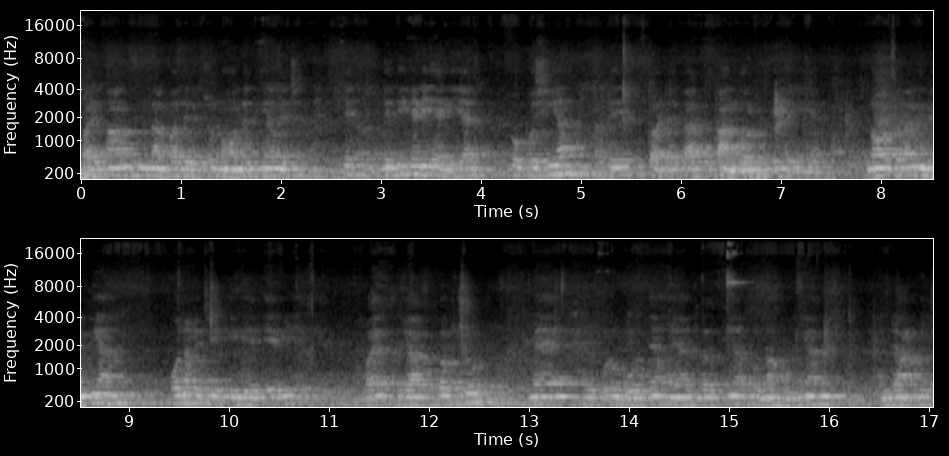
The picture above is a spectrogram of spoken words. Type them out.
ਭਾਈ ਕਾਨ ਸਿੰਘ ਨਾਭਾ ਦੇ ਵਿੱਚੋਂ ਨੌ ਨਦੀਆਂ ਵਿੱਚ ਇੱਕ ਨਦੀ ਜਿਹੜੀ ਹੈਗੀ ਹੈ, ਉਹ ਖੁਸ਼ੀਆਂ ਅਤੇ ਤੁਹਾਡੇ ਘਰ ਧੰਨ ਦੌਲਤ ਦੀ ਹੈਗੀ ਹੈ। ਨੌ ਤਰ੍ਹਾਂ ਦੀ ਨਦੀਆਂ ਹਨ, ਉਹਨਾਂ ਵਿੱਚ ਇੱਕ ਇਹ ਇਹ ਵੀ ਹੈਗੀ ਹੈ ਵਾਹਿ ਅਜਾਤ ਬਖਸ਼ੋ ਮੈਂ ਇਹ ਕੋਲ ਬੋਲਦਿਆਂ ਹੋਇਆਂ ਗਲਤੀਆਂ ਤੋਂ ਨਾ ਹੋ ਗਈਆਂ ਨੇ ਅਣਜਾਣ ਵਿੱਚ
